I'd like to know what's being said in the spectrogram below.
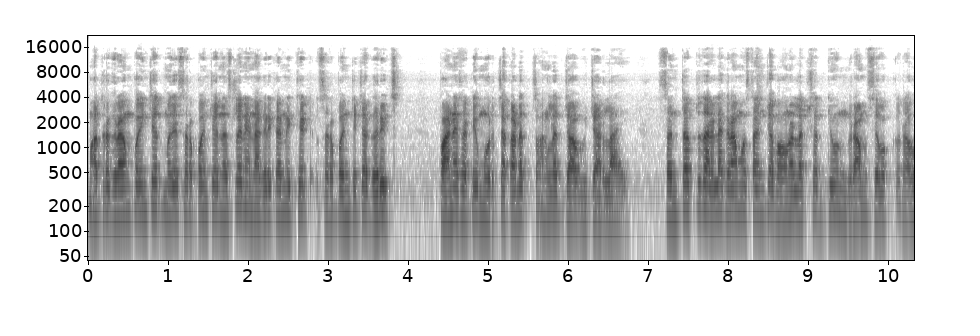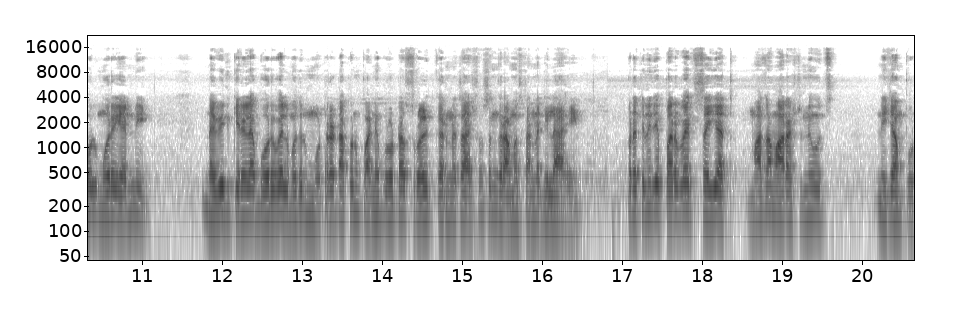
मात्र ग्रामपंचायतमध्ये सरपंच नसल्याने नागरिकांनी थेट सरपंचाच्या घरीच पाण्यासाठी मोर्चा काढत चांगलाच जाब विचारला आहे. संतप्त झालेल्या ग्रामस्थांच्या भावना लक्षात घेऊन ग्रामसेवक राहुल मोरे यांनी नवीन केलेल्या बोरवेलमधून मोटर टाकून पाणीपुरवठा सुरळीत करण्याचं आश्वासन ग्रामस्थांना दिलं आहे. प्रतिनिधी परवेज सय्यद माझा महाराष्ट्र न्यूज निजामपूर.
